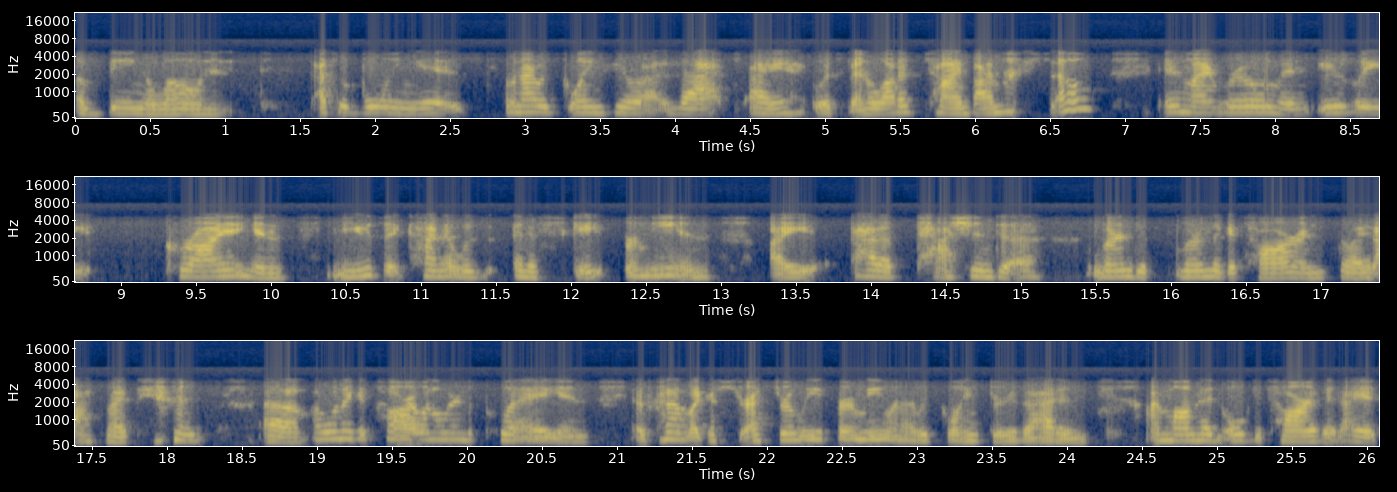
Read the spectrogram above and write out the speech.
of being alone, and that's what bullying is when I was going through that, I would spend a lot of time by myself in my room and usually crying and music kind of was an escape for me and I had a passion to learn to learn the guitar and so I had asked my parents um, I want a guitar, I want to learn to play and it was kind of like a stress relief for me when I was going through that and my mom had an old guitar that I had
